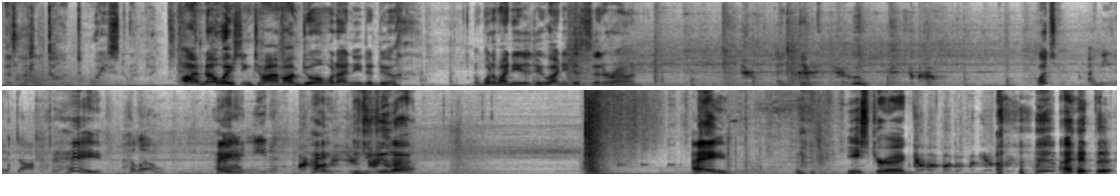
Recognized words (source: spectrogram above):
There's little time to waste, Ripley. I'm not wasting time. I'm doing what I need to do. and what do I need to do? I need to sit around and think. Ooh, Need some help? what? I need a doctor. Hey, Hello? hey. I need a. I Hey, did you do that? Hey, Easter egg. Come up, I've the elevator. I hit the,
